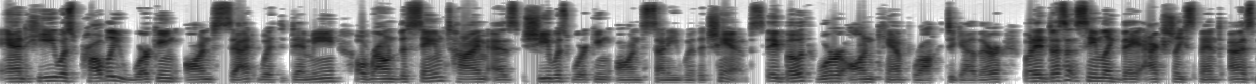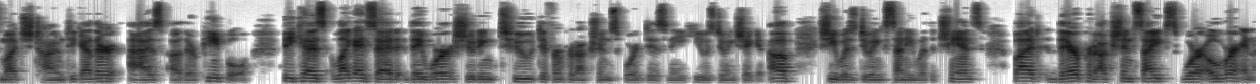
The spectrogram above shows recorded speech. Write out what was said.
and he was probably working on set with Demi around the same time as she was working on Sonny with a Chance. They both were on Camp Rock together, but it doesn't seem like they actually spent as much time together as other people. Because, like I said, they were shooting two different productions for Disney. He was doing Shake It Up, she was doing Sonny with a Chance, but their production sites were over an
